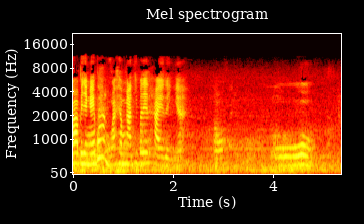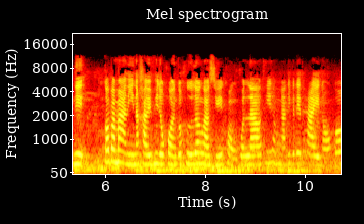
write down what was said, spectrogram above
ว่าเป็นยังไงบ้างมาทำงานที่ประเทศไทยอะไรอย่างเงี้ยเนาะโอ้นี่ก็ประมาณนี้นะคะพี่ๆทุกคนก็คือเรื่องราวชีวิตของคนลาวที่ทำงานที่ประเทศไทยเนาะก็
